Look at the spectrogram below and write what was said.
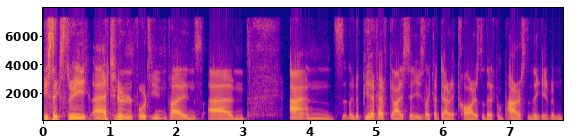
he's 6'3", uh, 214 pounds. Um, and like the PFF guys say he's like a Derek Carr so their comparison they gave him.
